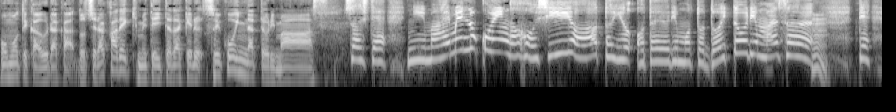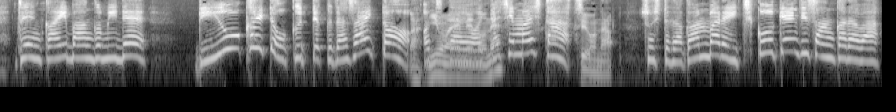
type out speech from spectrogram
表か裏かどちらかで決めていただける、そういうコインになっております。そして、2枚目のコインが欲しいよというお便りも届いております。で、前回番組で、理由を書いて送ってくださいとあお伝えをいたしました。必要な。そしたら頑張れ一高健二さんからは、ん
